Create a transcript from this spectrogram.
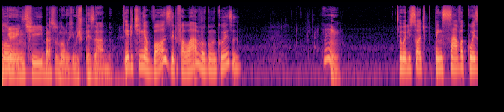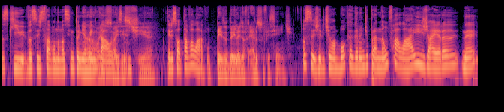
longos. gigante e braços longos. E um bicho pesado. Ele tinha voz? Ele falava alguma coisa? Hum. Ou ele só, tipo, pensava coisas que vocês estavam numa sintonia não, mental? Ele só assim? existia. Ele só tava lá. O peso dele era o suficiente. Ou seja, ele tinha uma boca grande pra não falar e já era, né?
